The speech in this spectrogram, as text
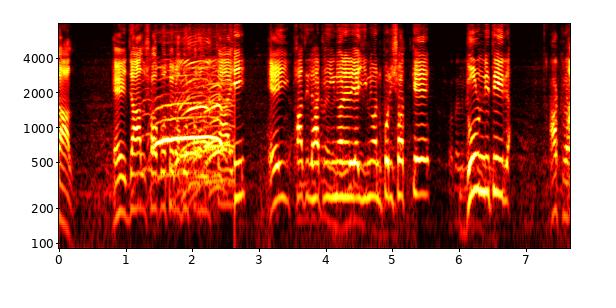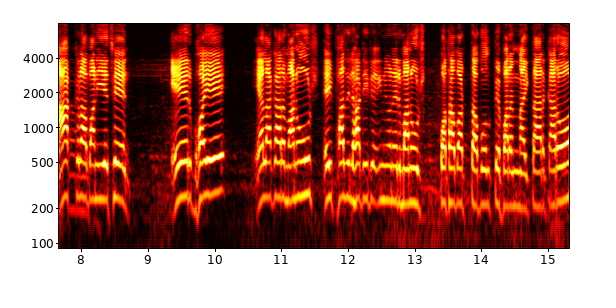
জাল। এই জাল শপথের অবসরণ চাই। এই ফাজিলহাটি ইউনিয়নের এই ইউনিয়ন পরিষদকে দুর্নীতির আকরা বানিয়েছেন। এর ভয়ে এলাকার মানুষ এই ফাজিলহাটির ইউনিয়নের মানুষ কথাবার্তা বলতে পারেন নাই। তার কারণ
